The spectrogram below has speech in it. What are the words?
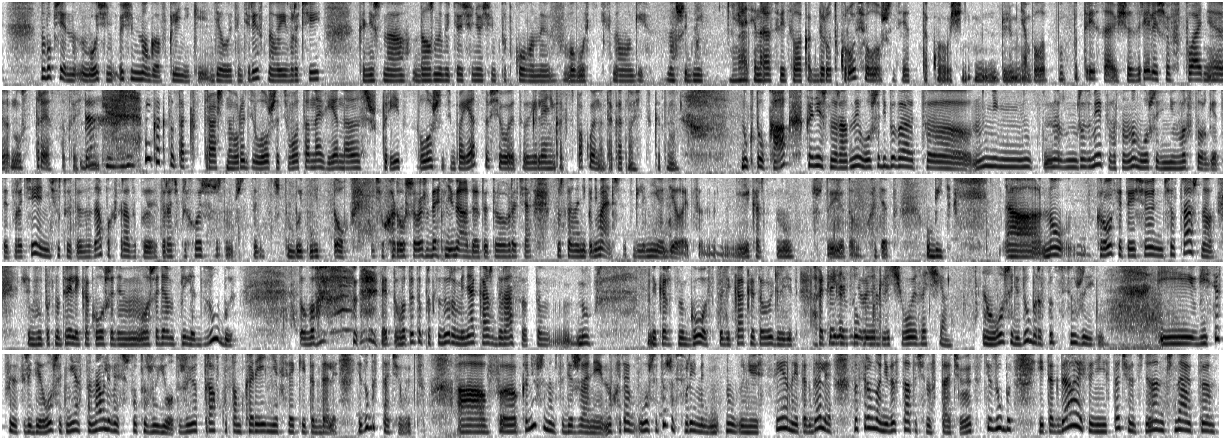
Ну, вообще, ну, очень, очень много в клинике делают интересного, и врачи, конечно, должны быть очень-очень подкованы в области технологий в наши дни. Я один раз видела, как берут кровь у лошади. Это такое очень для меня было потрясающее зрелище в плане ну, стресса. То есть да? ну, как-то так страшно. Вроде лошадь, вот она вена, шприц. Лошади боятся всего этого или они как-то спокойно так относятся к этому? Ну, кто как. Конечно, разные лошади бывают. Э, ну, не, ну, разумеется, в основном лошади не в восторге от врачей. Они чувствуют этот запах сразу, когда врач приходит, что, что, что будет не то. Ничего хорошего ждать не надо от этого врача. Потому что она не понимает, что это для нее делается. Ей кажется, ну, что ее там хотят убить. А, ну, кровь это еще ничего страшного. Если бы вы посмотрели, как лошадям, лошадям пилят зубы, то это, вот эта процедура меня каждый раз ну, мне кажется, ну, господи, как это выглядит. А Хотя пилят зубы для чего и зачем? лошади зубы растут всю жизнь. И в естественной среде лошадь, не останавливаясь, что-то жует. Жует травку, там коренья всякие и так далее. И зубы стачиваются. А в конюшенном содержании, ну хотя лошадь тоже все время, ну у нее есть сено и так далее, но все равно недостаточно стачиваются эти зубы. И тогда, если они не стачиваются, начинают э,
